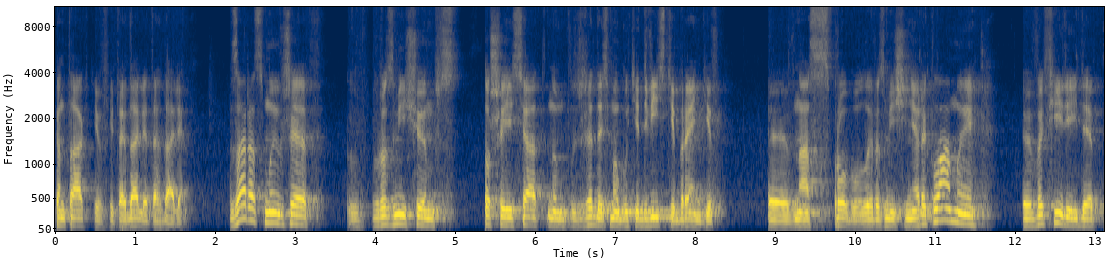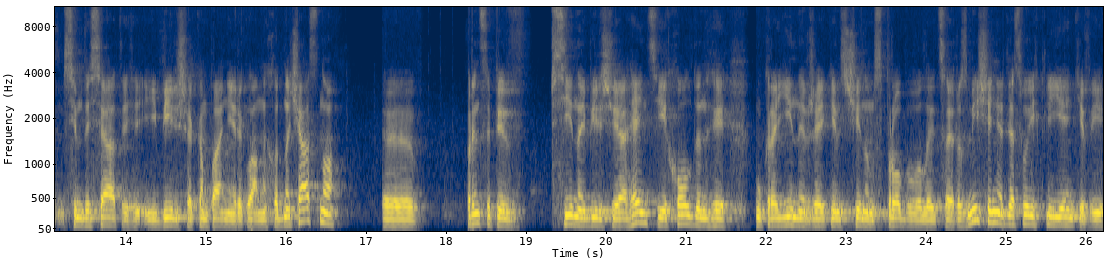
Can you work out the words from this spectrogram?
контактів і так далі. і так далі. Зараз ми вже розміщуємо 160, ну вже десь, мабуть, і 200 брендів Е, В нас спробували розміщення реклами. Е, В ефірі йде 70 і більше кампаній рекламних одночасно. Е, В принципі, всі найбільші агенції, холдинги України вже якимсь чином спробували це розміщення для своїх клієнтів. І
